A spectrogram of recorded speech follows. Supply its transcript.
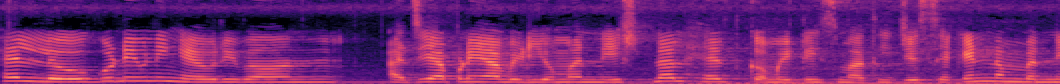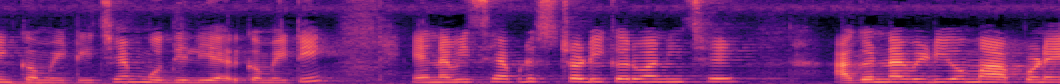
હેલો, ગુડ ઇવનિંગ એવરીવન. આજે આપણે આ વિડીયોમાં નેશનલ હેલ્થ કમિટીઝમાંથી જે સેકન્ડ નંબરની કમિટી છે, મોદીલિયાર કમિટી, એના વિશે આપણે સ્ટડી કરવાની છે. આગળના વિડીયોમાં આપણે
